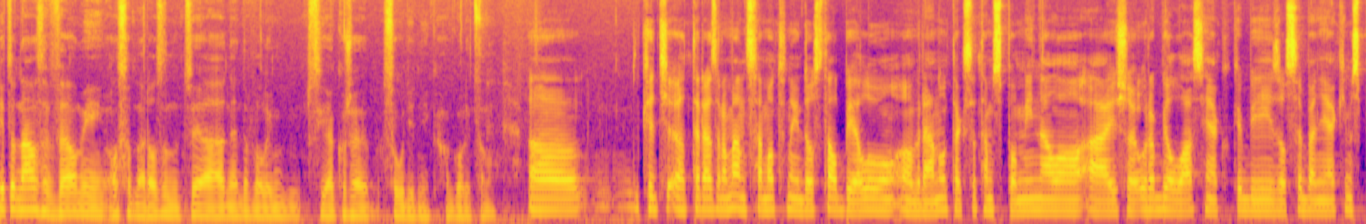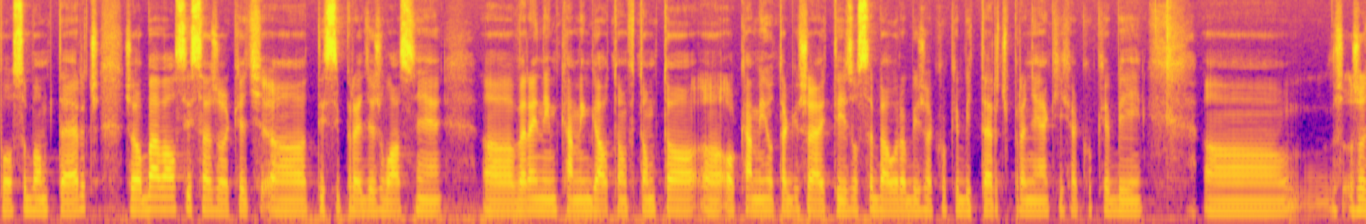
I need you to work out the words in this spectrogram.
je to naozaj veľmi osobné rozhodnutie a nedovolím si akože súdiť nikoho kvôli tomu. Keď e, teraz Roman samotný dostal bielu e, vranu, tak sa tam spomínalo aj, že urobil vlastne ako keby zo seba nejakým spôsobom terč, že obával si sa, že keď e, ty si prejdeš vlastne verejným coming outom v tomto okamihu, takže aj ty zo seba urobíš ako keby terč pre nejakých ako keby že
